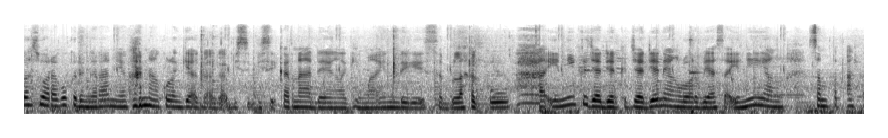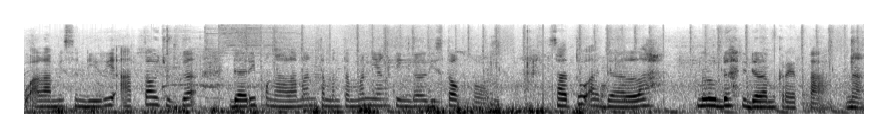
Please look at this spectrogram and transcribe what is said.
Semoga suaraku kedengeran ya karena aku lagi agak-agak bisik-bisik karena ada yang lagi main di sebelahku. Nah, ini kejadian-kejadian yang luar biasa ini yang sempat aku alami sendiri atau juga dari pengalaman teman-teman yang tinggal di Stockholm. Satu adalah meludah di dalam kereta. Nah,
